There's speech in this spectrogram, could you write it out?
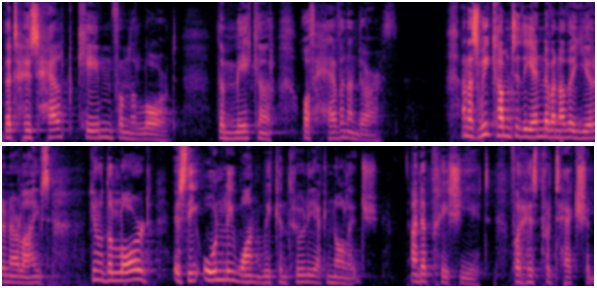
that his help came from the Lord, the maker of heaven and earth. And as we come to the end of another year in our lives, you know, the Lord is the only one we can truly acknowledge and appreciate for his protection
